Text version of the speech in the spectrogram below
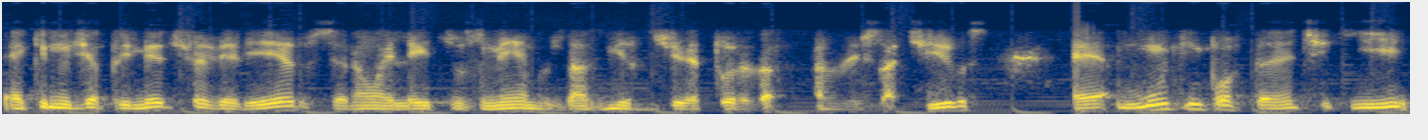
é que no dia 1 de fevereiro serão eleitos os membros das mesas diretoras das casas legislativas. É muito importante que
